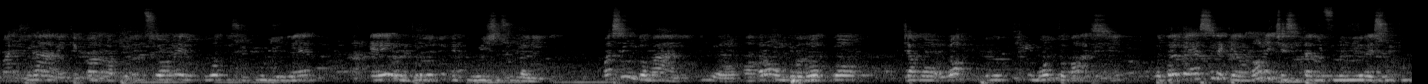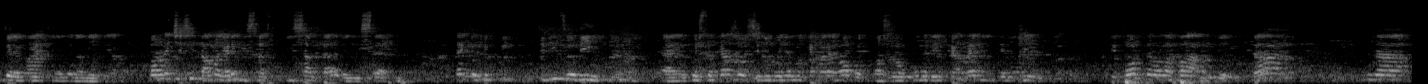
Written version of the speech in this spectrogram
macchinari che fanno la produzione riprodotti su più linee e un prodotto che fluisce sulla linea. Ma se un domani io avrò un prodotto, diciamo, lotti produttivi molto bassi, potrebbe essere che non ho necessità di fluire su tutte le macchine della linea, ma ho necessità magari di, di saltare degli step. Ecco che qui l'utilizzo di, eh, in questo caso se li vogliamo chiamare robot, ma sono come dei carrelli intelligenti, che portano la parte da una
